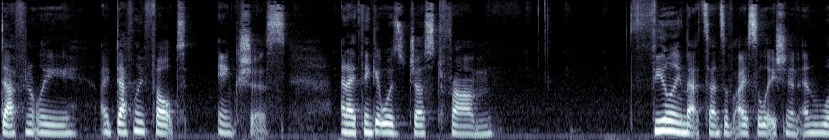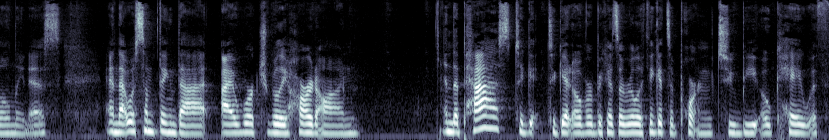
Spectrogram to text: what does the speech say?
definitely i definitely felt anxious. And i think it was just from feeling that sense of isolation and loneliness. And that was something that I worked really hard on in the past to get to get over because I really think it's important to be okay with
